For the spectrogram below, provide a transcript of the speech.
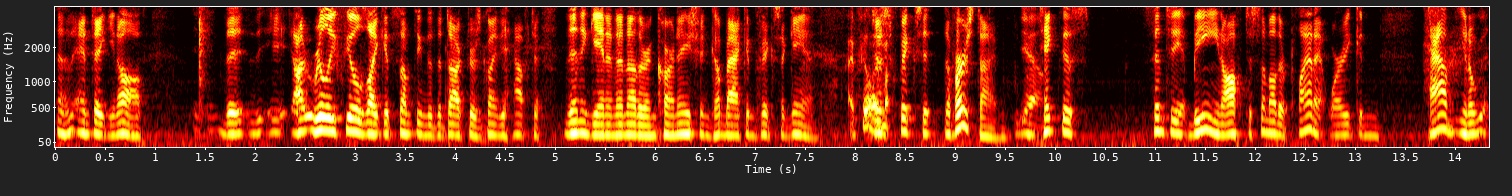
and, and taking off. The, the, it really feels like it's something that the doctor is going to have to then again in another incarnation come back and fix again. I feel just like my- fix it the first time. Yeah. Take this sentient being off to some other planet where he can have you know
